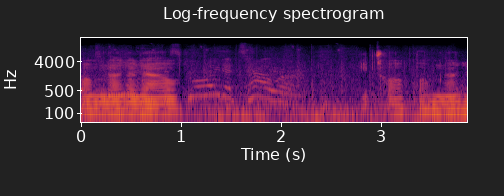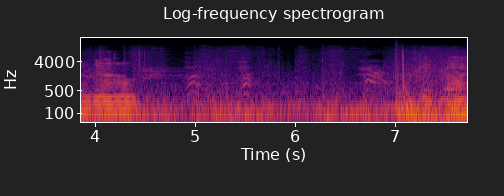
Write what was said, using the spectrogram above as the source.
bom nó kill. nhau Dịp khó bom nó cho nhau Rồi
